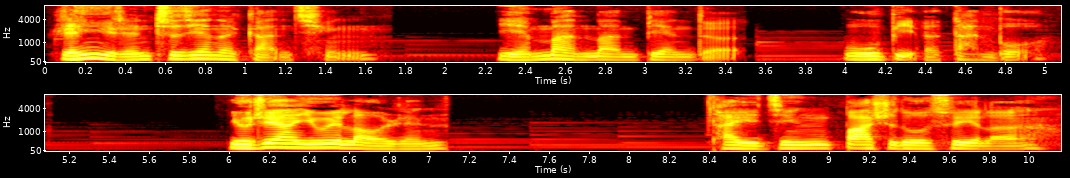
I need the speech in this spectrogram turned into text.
人与人之间的感情也慢慢变得无比的淡薄。有这样一位老人，他已经八十多岁了，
